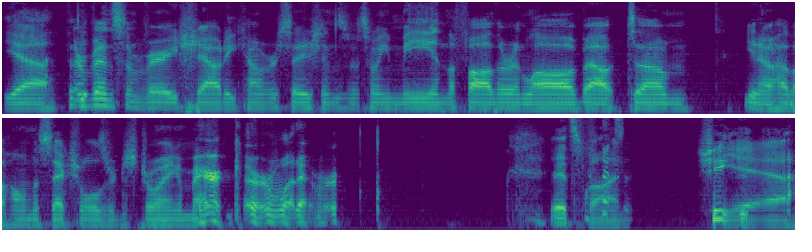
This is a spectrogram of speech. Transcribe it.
Yeah, there have been some very shouty conversations between me and the father-in-law about, um, you know, how the homosexuals are destroying America or whatever. It's fun. She Yeah.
